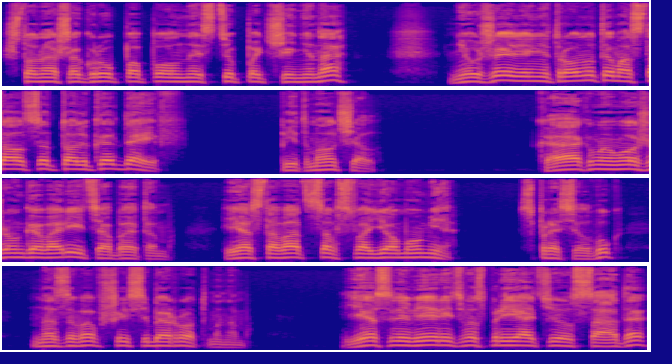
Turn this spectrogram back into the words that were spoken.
Что наша группа полностью подчинена? Неужели нетронутым остался только Дэйв?» Пит молчал. «Как мы можем говорить об этом и оставаться в своем уме?» — спросил Вук, называвший себя Ротманом. «Если верить восприятию сада,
